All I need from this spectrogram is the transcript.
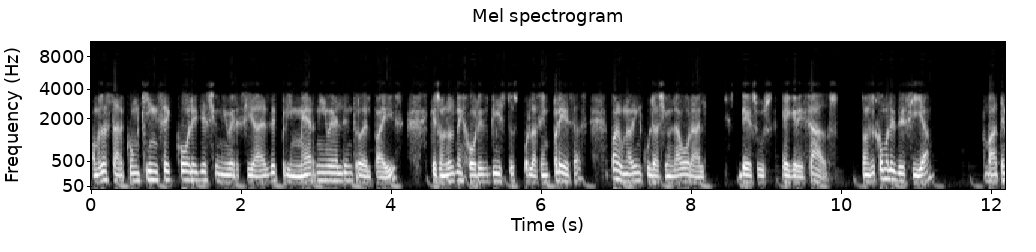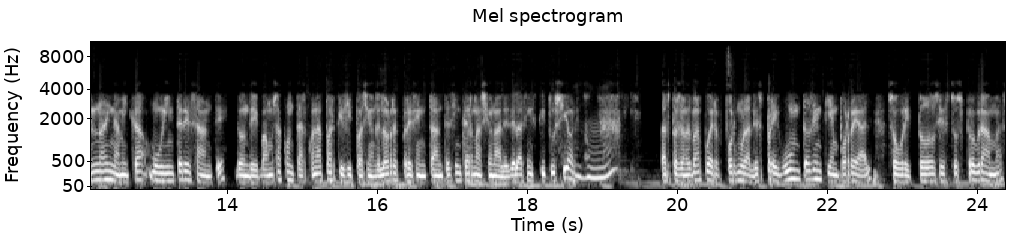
Vamos a estar con 15 colegios y universidades de primer nivel dentro del país, que son los mejores vistos por las empresas para una vinculación laboral de sus egresados. Entonces, como les decía, va a tener una dinámica muy interesante donde vamos a contar con la participación de los representantes internacionales de las instituciones. Las personas van a poder formularles preguntas en tiempo real sobre todos estos programas,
